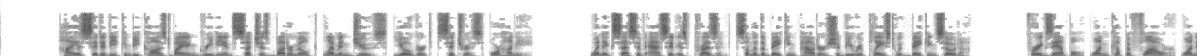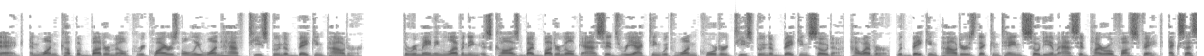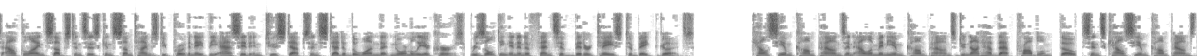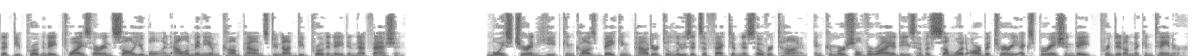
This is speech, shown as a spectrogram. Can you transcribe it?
High acidity can be caused by ingredients such as buttermilk, lemon juice, yogurt, citrus, or honey. When excessive acid is present, some of the baking powder should be replaced with baking soda. For example, 1 cup of flour, 1 egg, and 1 cup of buttermilk requires only 1 2 teaspoon of baking powder, the remaining leavening is caused by buttermilk acids reacting with 1 quarter teaspoon of baking soda. However, with baking powders that contain sodium acid pyrophosphate, excess alkaline substances can sometimes deprotonate the acid in two steps instead of the one that normally occurs, resulting in an offensive bitter taste to baked goods. Calcium compounds and aluminium compounds do not have that problem, though, since calcium compounds that deprotonate twice are insoluble and aluminium compounds do not deprotonate in that fashion. Moisture and heat can cause baking powder to lose its effectiveness over time, and commercial varieties have a somewhat arbitrary expiration date printed on the container.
